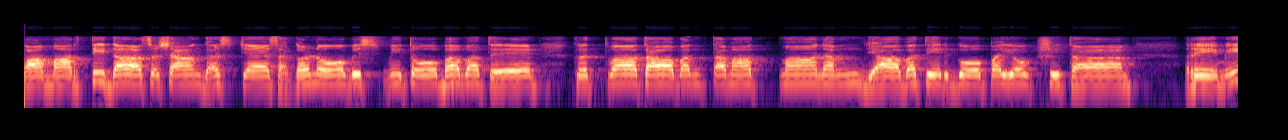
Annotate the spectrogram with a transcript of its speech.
कामार्तिदासशाङ्गश्च सगणो विस्मितो भवत् कृत्वा तावन्तमात्मानं यावतिर्गोपयोक्षिता रेमे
